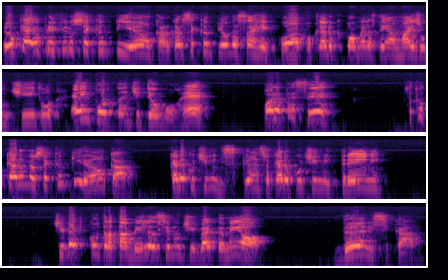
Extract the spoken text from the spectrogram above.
Eu, quero, eu prefiro ser campeão, cara. Eu quero ser campeão dessa Recopa. Eu quero que o Palmeiras tenha mais um título. É importante ter o Borré? Pode até ser. Só que eu quero, meu, ser campeão, cara. Quero que o time descanse, eu quero que o time treine. Tiver que contratar, beleza. Se não tiver também, ó, dane-se, cara.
